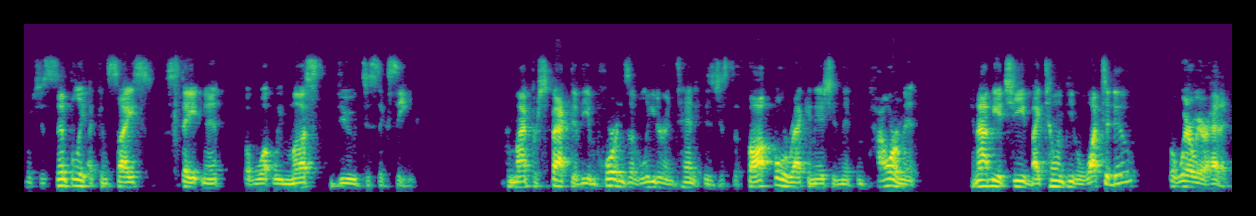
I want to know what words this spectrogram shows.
which is simply a concise statement of what we must do to succeed. From my perspective, the importance of leader intent is just the thoughtful recognition that empowerment cannot be achieved by telling people what to do, but where we are headed.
